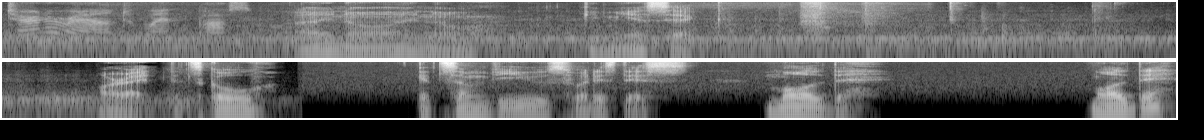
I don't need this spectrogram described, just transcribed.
Turn around when possible. I know, I know. Give me a sec. Alright, let's go. Get some views. What is this? Molde. Molde?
